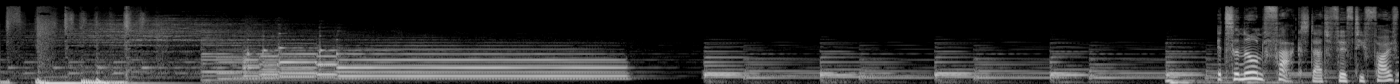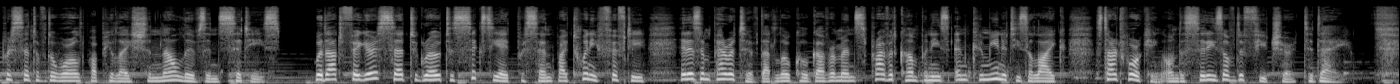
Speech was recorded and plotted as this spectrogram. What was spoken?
It's a known fact that 55% of the world population now lives in cities. With that figure set to grow to 68% by 2050, it is imperative that local governments, private companies, and communities alike start working on the cities of the future today.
